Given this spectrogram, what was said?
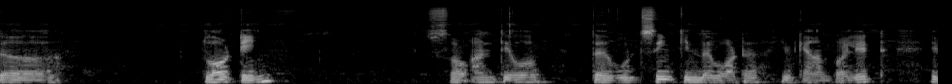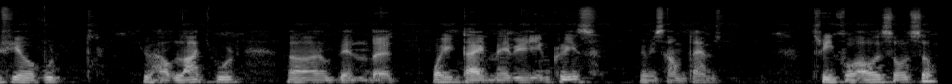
uh, floating so until the wood sink in the water you can boil it. If your wood you have large wood uh, then the boiling time maybe increase maybe sometimes three four hours also.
